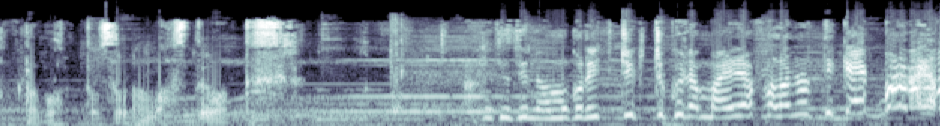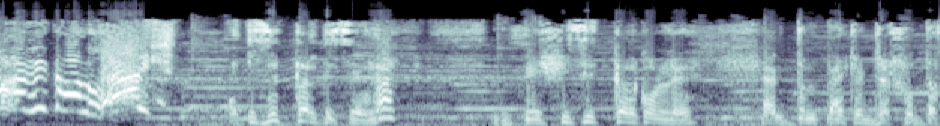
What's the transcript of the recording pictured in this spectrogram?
আপনার বক্তব্য আমি বাঁচতে পারতেছি না। যদি লম্বা করে একটু একটু করে মাইরা ফালানোর থেকে একবার মাইরা ফালা দিতে হলো এত চিৎকার দিচ্ছে হ্যাঁ? বেশি চিৎকার করলে একদম প্যাকেট যা সুদ্ধা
